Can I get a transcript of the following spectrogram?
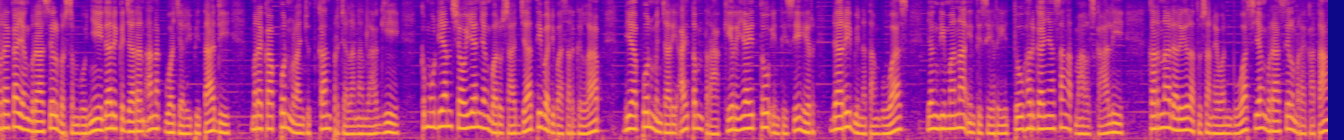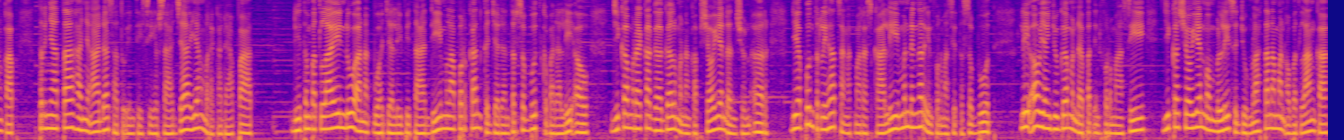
Mereka yang berhasil bersembunyi dari kejaran anak buah Jalibi tadi, mereka pun melanjutkan perjalanan lagi. Kemudian Xiaoyan yang baru saja tiba di pasar gelap, dia pun mencari item terakhir yaitu inti sihir dari binatang buas, yang di mana inti sihir itu harganya sangat mahal sekali. Karena dari ratusan hewan buas yang berhasil mereka tangkap, ternyata hanya ada satu inti sihir saja yang mereka dapat. Di tempat lain, dua anak buah Jalibi tadi melaporkan kejadian tersebut kepada Liao jika mereka gagal menangkap Xiaoyan dan Shun Er. Dia pun terlihat sangat marah sekali mendengar informasi tersebut. Liao yang juga mendapat informasi jika Xiaoyan membeli sejumlah tanaman obat langka,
